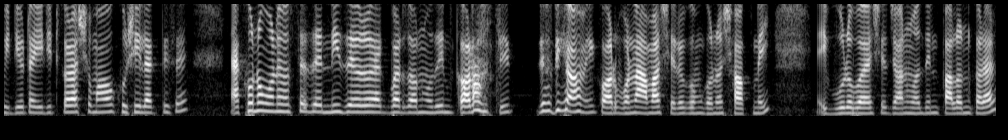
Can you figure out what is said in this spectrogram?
ভিডিওটা এডিট করার সময়ও খুশি লাগতেছে। এখনও মনে হচ্ছে যে নিজেরও একবার জন্মদিন করা উচিত। যদিও আমি করব না, আমার সেরকম কোনো শখ নেই এই বুড়ো বয়সে জন্মদিন পালন করার।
